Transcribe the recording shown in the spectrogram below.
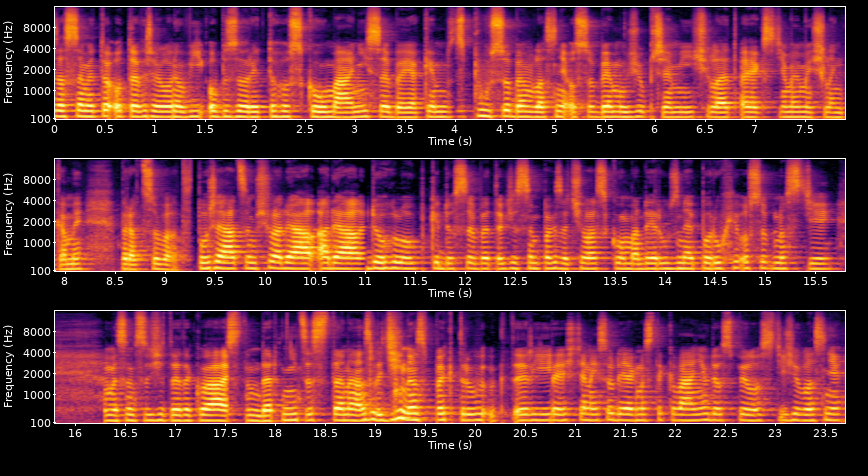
Zase mi to otevřelo nový obzory toho zkoumání sebe, jakým způsobem vlastně o sobě můžu přemýšlet a jak s těmi myšlenkami pracovat. Pořád jsem šla dál a dál do hloubky do sebe, takže jsem pak začala zkoumat i různé poruchy osobnosti, Myslím si, že to je taková standardní cesta nás lidí na spektru, kteří ještě nejsou diagnostikováni v dospělosti, že vlastně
